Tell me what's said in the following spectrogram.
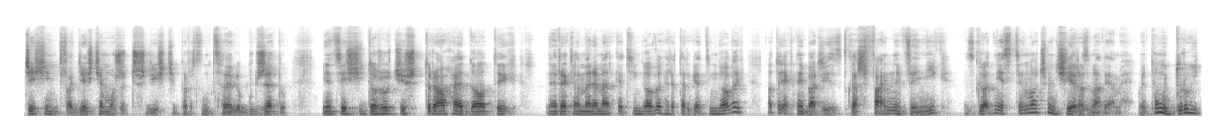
10, 20, może 30% całego budżetu. Więc jeśli dorzucisz trochę do tych reklam remarketingowych, retargetingowych, no to jak najbardziej zyskasz fajny wynik, zgodnie z tym, o czym dzisiaj rozmawiamy. Punkt другий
